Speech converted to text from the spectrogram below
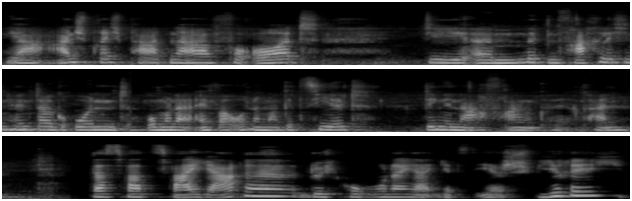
ja, Ansprechpartner vor Ort, die ähm, mit einem fachlichen Hintergrund, wo man dann einfach auch nochmal gezielt Dinge nachfragen kann. Das war zwei Jahre durch Corona ja jetzt eher schwierig.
